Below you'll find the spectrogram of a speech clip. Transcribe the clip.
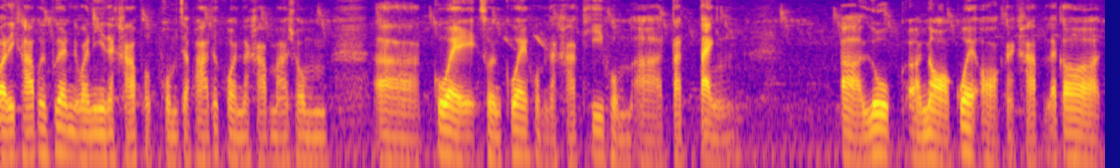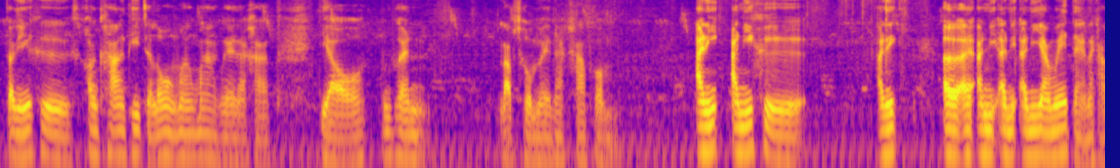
วัสดีครับเพื่อนๆวันนี้นะครับผมจะพาทุกคนนะครับมาชมกล้วยสวนกล้วยผมนะครับที่ผมตัดแต่งลูกหน่อกล้วยออกนะครับ แล้วก็ตอนนี้คือค่อนข้างที่จะโล่งมากๆเลยนะครับ เดี๋ยวเพื่อนๆรับชมเลยนะครับผมอันนี้อันนี้คืออันนี้ เอออันนี้อันนี้อันนี้ยังไม่ได้แต่งนะครับ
